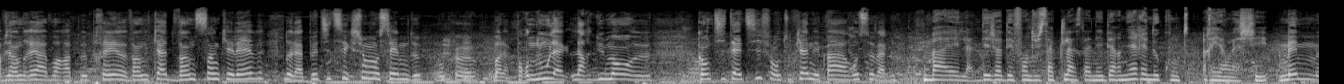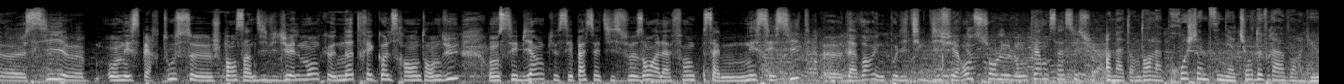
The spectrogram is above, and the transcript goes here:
On viendrait avoir à peu près 24-25 élèves de la petite section au CM2. Donc euh, voilà, pour nous, l'argument euh, quantitatif en tout cas n'est pas recevable. Maëlle a déjà défendu sa classe l'année dernière et ne compte rien lâcher. Même euh, si on espère tous, je pense individuellement, que notre école sera entendue, on sait bien que c'est pas satisfaisant à la fin. Ça nécessite d'avoir une politique différente sur le long terme, ça c'est sûr. En attendant, la prochaine signature devrait avoir lieu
